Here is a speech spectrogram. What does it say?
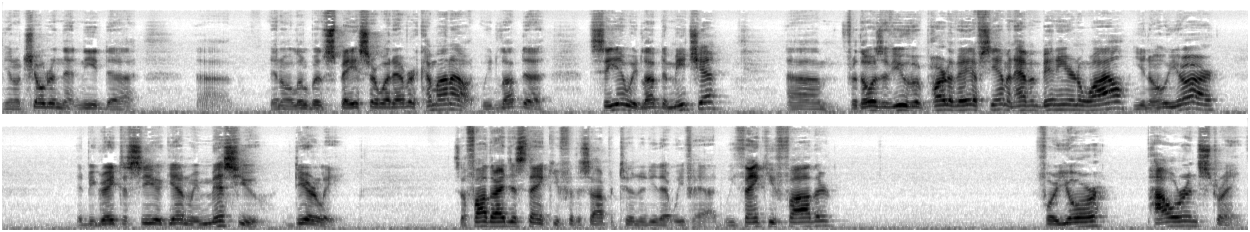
you know children that need uh, uh, you know a little bit of space or whatever. Come on out. We'd love to see you. We'd love to meet you. Um, for those of you who are part of AFCM and haven't been here in a while, you know who you are. It'd be great to see you again. We miss you dearly. So, Father, I just thank you for this opportunity that we've had. We thank you, Father, for your power and strength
